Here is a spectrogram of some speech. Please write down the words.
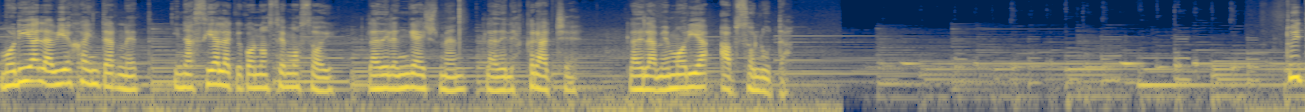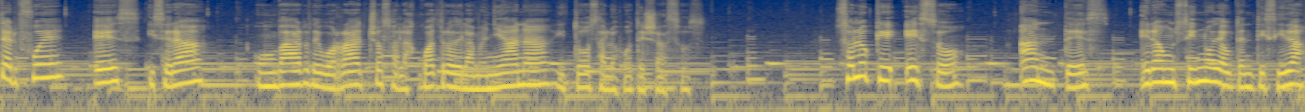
Moría la vieja Internet y nacía la que conocemos hoy, la del engagement, la del scratch, la de la memoria absoluta. Twitter fue, es y será un bar de borrachos a las 4 de la mañana y todos a los botellazos. Solo que eso antes era un signo de autenticidad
